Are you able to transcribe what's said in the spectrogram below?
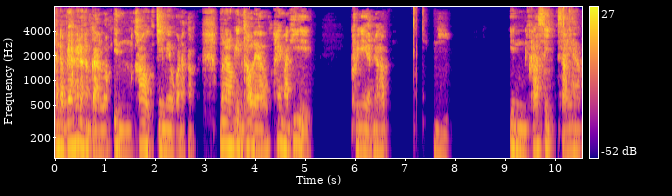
อันดับแรกให้เราทำการล็อกอินเข้า Gmail ก่อนนะครับ เมื่อเราล็อกอินเข้าแล้วให้มาที่ create นะครับ นี่ in classic site นะครับ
